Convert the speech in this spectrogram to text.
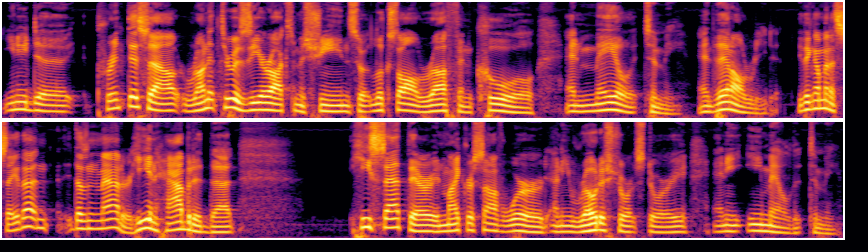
You need to print this out, run it through a Xerox machine so it looks all rough and cool, and mail it to me, and then I'll read it. You think I'm going to say that? It doesn't matter. He inhabited that. He sat there in Microsoft Word and he wrote a short story and he emailed it to me.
